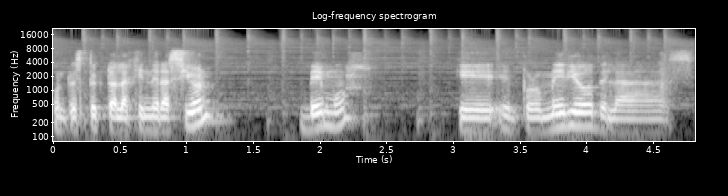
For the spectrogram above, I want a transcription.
con respecto a la generación, vemos que el promedio de las,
